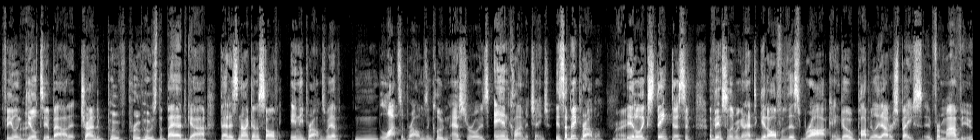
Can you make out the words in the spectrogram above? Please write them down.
feeling guilty about it, trying to prove prove who's the bad guy, that is not going to solve any problems. We have lots of problems including asteroids and climate change. It's a big problem. Right. It'll extinct us. If, eventually, we're going to have to get off of this rock and go populate outer space. and From my view,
